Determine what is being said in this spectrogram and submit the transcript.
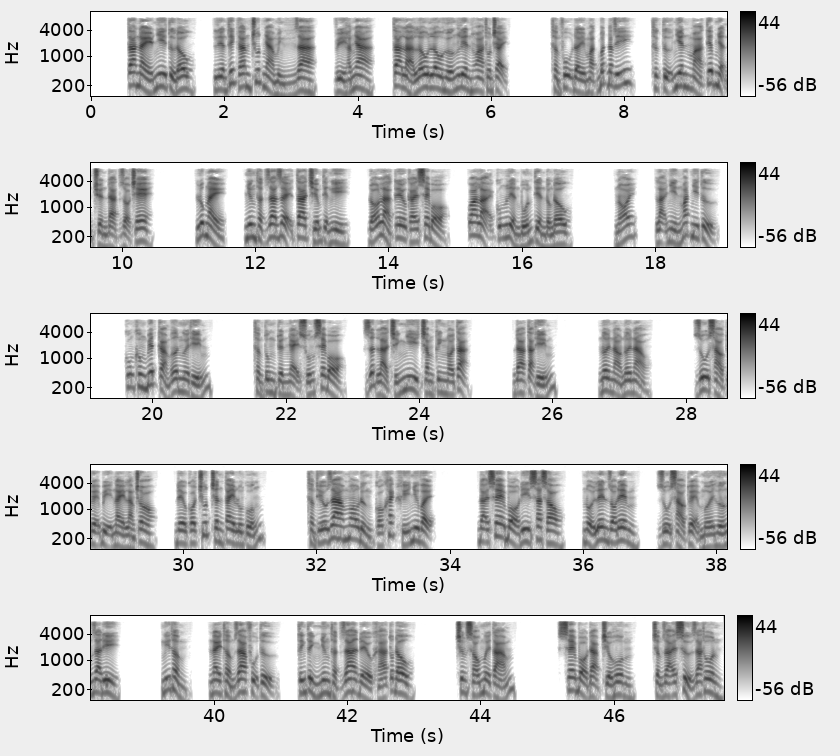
Ta này nhi từ đâu, liền thích ăn chút nhà mình ra, vì hắn nha, ta là lâu lâu hướng liên hoa thôn chạy. Thẩm phụ đầy mặt bất đắc dĩ, thực tự nhiên mà tiếp nhận truyền đạt giỏ tre. Lúc này, nhưng thật ra dạy ta chiếm tiện nghi, đó là kêu cái xe bò, qua lại cũng liền bốn tiền đồng đâu. Nói, lại nhìn mắt nhi tử. Cũng không biết cảm ơn người thím. Thẩm tung tuyền nhảy xuống xe bò, rất là chính nhi chăm kinh nói tạ. Đa tạ thím. Nơi nào nơi nào. Dù xảo tuệ bị này làm cho, đều có chút chân tay luôn cuống. Thẩm thiếu ra mau đừng có khách khí như vậy. Đại xe bỏ đi xa sau, nổi lên gió đêm, dù xảo tuệ mới hướng ra đi. Nghĩ thầm, này thẩm ra phụ tử, tính tình nhưng thật ra đều khá tốt đâu. Chương 68 Xe bỏ đạp chiều hôm, chậm rãi xử ra thôn.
